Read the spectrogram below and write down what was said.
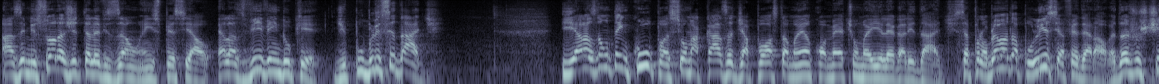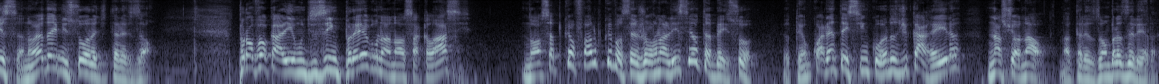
as emissoras de televisão, em especial, elas vivem do quê? De publicidade. E elas não têm culpa se uma casa de aposta amanhã comete uma ilegalidade. Isso é problema da Polícia Federal, é da Justiça, não é da emissora de televisão. Provocaria um desemprego na nossa classe. Nossa, porque eu falo porque você é jornalista e eu também sou. Eu tenho 45 anos de carreira nacional na televisão brasileira.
